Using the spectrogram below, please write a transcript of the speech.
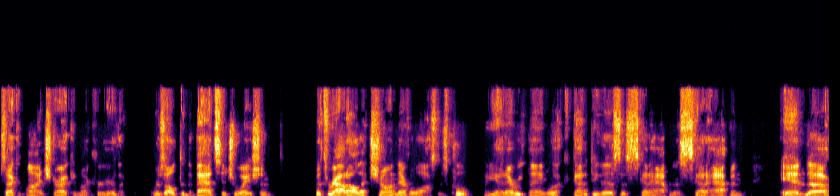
Second line strike in my career that resulted in a bad situation. But throughout all that, Sean never lost his cool. He had everything. Look, got to do this. This has got to happen. This has got to happen. And uh,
